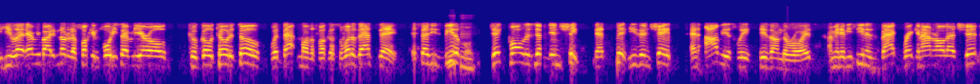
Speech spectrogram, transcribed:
he let everybody know that a fucking 47 year old could go toe to toe with that motherfucker. So what does that say? It says he's beatable. Jake Paul is just in shape. That's it. He's in shape, and obviously he's on the roids. I mean, have you seen his back breaking out and all that shit?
